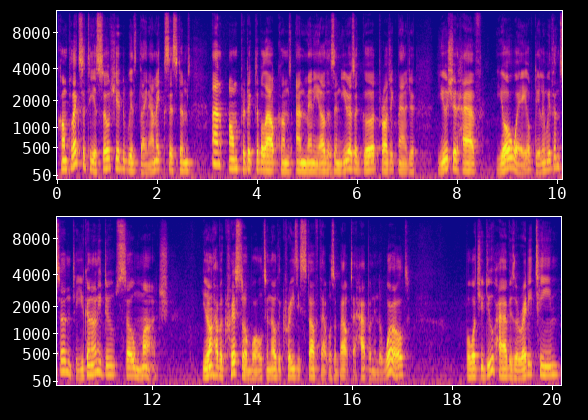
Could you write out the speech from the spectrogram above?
Complexity associated with dynamic systems and unpredictable outcomes and many others. And you as a good project manager you should have your way of dealing with uncertainty. You can only do so much. You don't have a crystal ball to know the crazy stuff that was about to happen in the world. But what you do have is a ready team,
